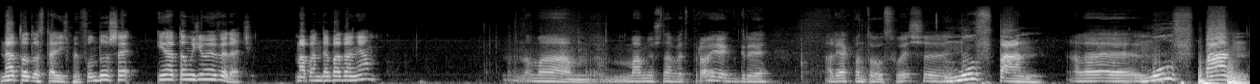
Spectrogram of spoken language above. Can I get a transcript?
na to dostaliśmy fundusze i na to musimy wydać. Ma pan te badania? No mam, mam już nawet projekt gry, ale jak pan to usłyszy, Mów pan, ale mów pan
